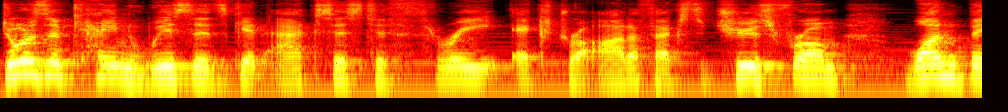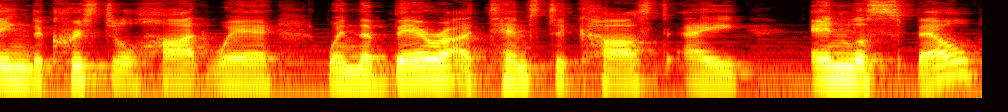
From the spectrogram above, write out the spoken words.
Daughters of Khaine Wizards get access to three extra artifacts to choose from. One being the Crystal Heart, where when the bearer attempts to cast a endless spell,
